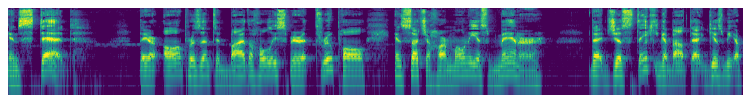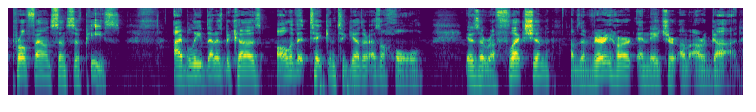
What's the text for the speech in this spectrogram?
Instead, they are all presented by the Holy Spirit through Paul in such a harmonious manner that just thinking about that gives me a profound sense of peace. I believe that is because all of it taken together as a whole is a reflection of the very heart and nature of our God.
